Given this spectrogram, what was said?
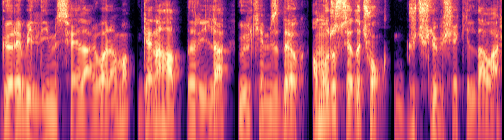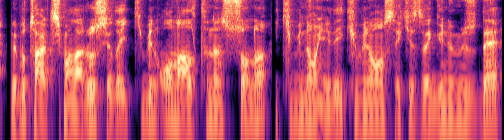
görebildiğimiz şeyler var ama genel hatlarıyla ülkemizde yok. Ama Rusya'da çok güçlü bir şekilde var. Ve bu tartışmalar Rusya'da 2016'nın sonu 2017, 2018 ve günümüzde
